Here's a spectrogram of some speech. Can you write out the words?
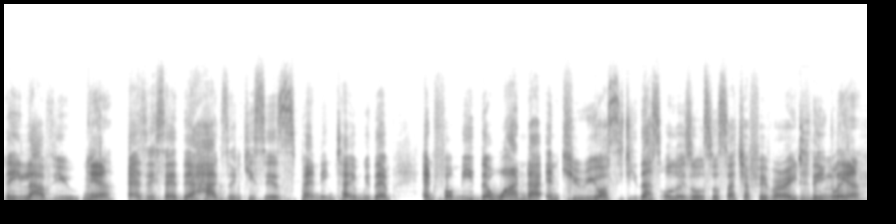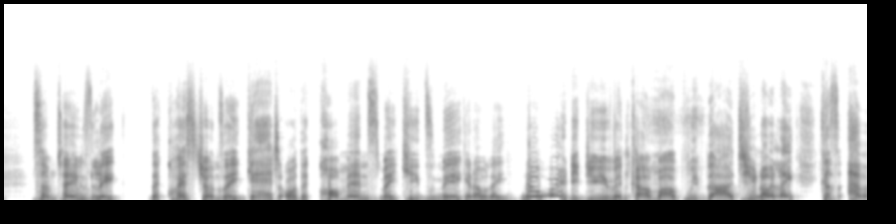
They love you yeah. as I said, their hugs and kisses, spending time with them. And for me, the wonder and curiosity, that's always also such a favorite thing. Like yeah. sometimes like the questions I get or the comments my kids make, and I'm like, no, where did you even come up with that? You know, like because I've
